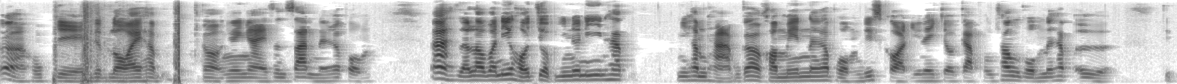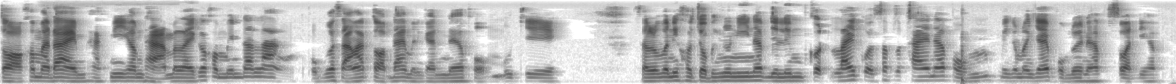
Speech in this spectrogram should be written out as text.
อ่าโอเค เรียบร้อยครับ ก็ง่ายๆ สั้นๆ นะครับผมอะแล้วเราวันนี้ขอจบเพียงเท่านี้นะครับมีคำถามก็คอมเมนต์นะครับผม Discord อยู่ในเกี่ยวกับของช่องผมนะครับ เออ ติดต่อเข้ามาได้ หากมีคำถามอะไรก็คอมเมนต์ด้านล่าง ผมก็สามารถตอบได้เหมือนกันนะครับผม โอเคสำหรับวันนี้ขอจบเพียงเท่านี้นะครับ อย่าลืมกดไลค์ กด Subscribe นะครับผม เป็นกำลังใจให้ผมด้วยนะครับ สวัสดีครับ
